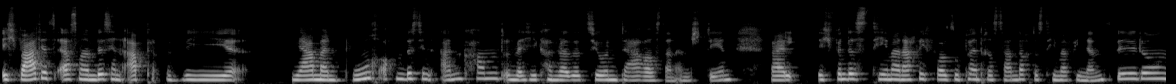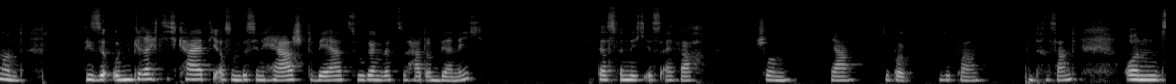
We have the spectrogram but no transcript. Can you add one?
ich warte jetzt erstmal ein bisschen ab, wie ja mein Buch auch ein bisschen ankommt und welche Konversationen daraus dann entstehen, weil ich finde das Thema nach wie vor super interessant, auch das Thema Finanzbildung und diese Ungerechtigkeit, die auch so ein bisschen herrscht, wer Zugang dazu hat und wer nicht. Das finde ich ist einfach schon, ja, super, super interessant. Und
